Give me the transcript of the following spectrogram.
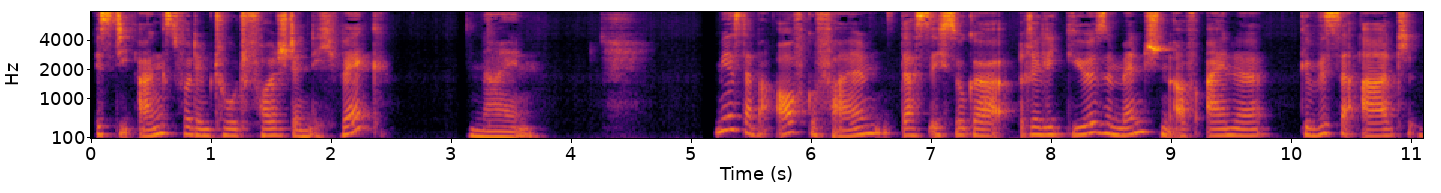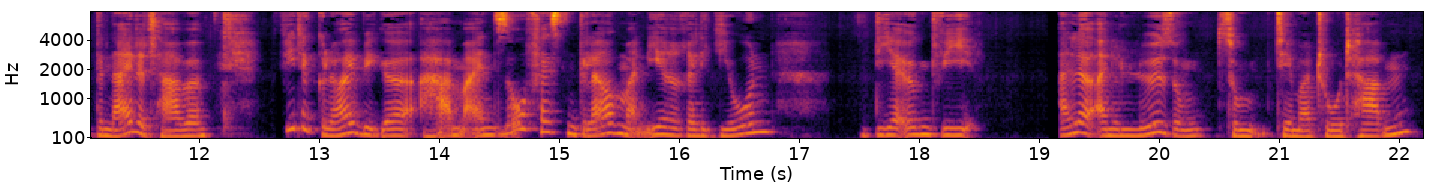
Ist die Angst vor dem Tod vollständig weg? Nein. Mir ist aber aufgefallen, dass ich sogar religiöse Menschen auf eine gewisse Art beneidet habe. Viele Gläubige haben einen so festen Glauben an ihre Religion, die ja irgendwie alle eine Lösung zum Thema Tod haben,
